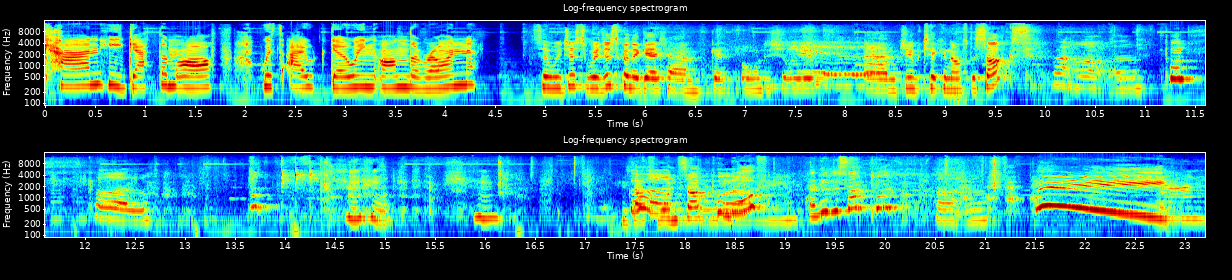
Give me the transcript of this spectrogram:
Can he get them off without going on the run? So we just we're just gonna get um get Owen to show you um Duke taking off the socks. Pull. Pull. He's got one sock pulled off. And the other sock pulled. Pull. Whee! Can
